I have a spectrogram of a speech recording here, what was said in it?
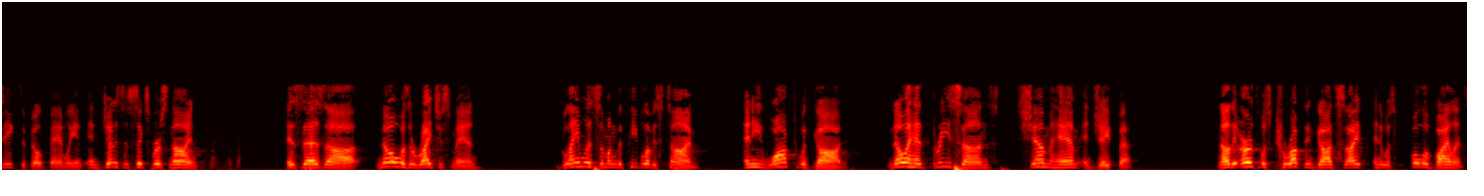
seek to build family. In, in Genesis 6, verse 9, it says, uh, Noah was a righteous man, blameless among the people of his time, and he walked with God. Noah had three sons, Shem, Ham, and Japheth. Now the earth was corrupt in God's sight, and it was full of violence.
